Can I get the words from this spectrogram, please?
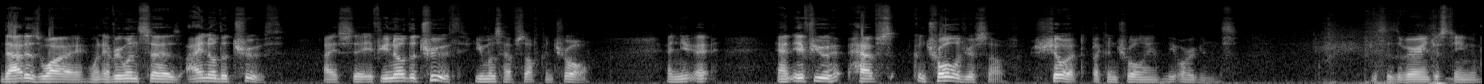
That is why, when everyone says, I know the truth, I say, if you know the truth, you must have self control. And, you, eh, and if you have control of yourself, show it by controlling the organs. This is a very interesting.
